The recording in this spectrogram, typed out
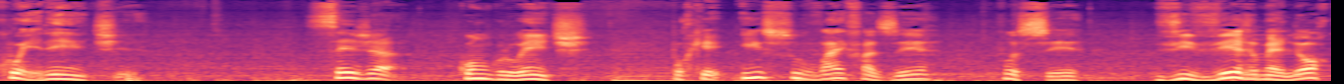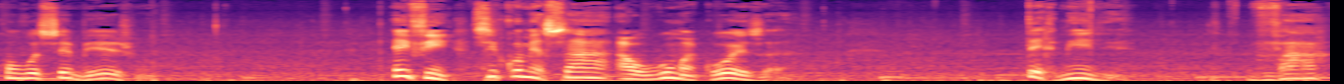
coerente, seja congruente, porque isso vai fazer você viver melhor com você mesmo. Enfim, se começar alguma coisa, termine, vá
